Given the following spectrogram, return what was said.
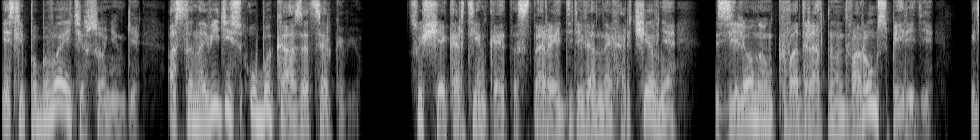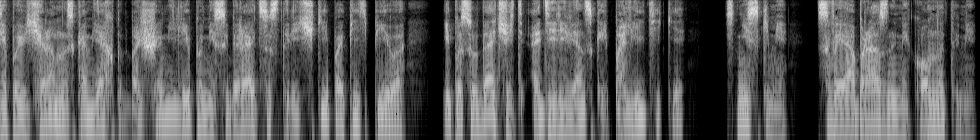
Если побываете в Сонинге, остановитесь у быка за церковью. Сущая картинка — это старая деревянная харчевня с зеленым квадратным двором спереди, где по вечерам на скамьях под большими липами собираются старички попить пиво и посудачить о деревенской политике с низкими своеобразными комнатами,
